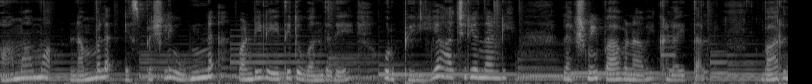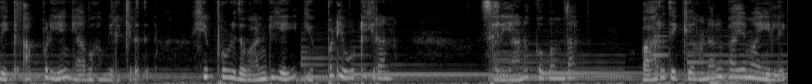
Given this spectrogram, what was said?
ஆமாமா நம்மளை எஸ்பெஷலி உன்னை வண்டியில் ஏற்றிட்டு வந்ததே ஒரு பெரிய ஆச்சரியம் தாண்டி. லக்ஷ்மி பாவனாவை கலாய்த்தாள். பாரதிக்கு அப்படியே ஞாபகம் இருக்கிறது. இப்பொழுது வண்டியை எப்படி ஓட்டுகிறான்? சரியான கோபம்தான். பாரதிக்கு ஆனால் பயமாயில்லை.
